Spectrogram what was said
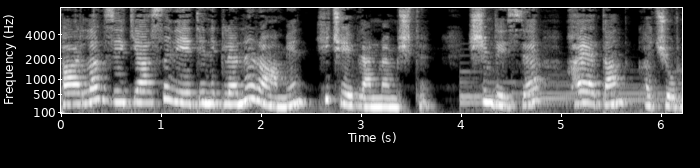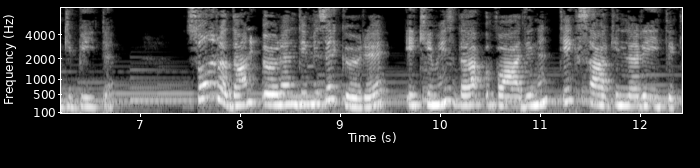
Parlak zekası ve yeteneklerine rağmen hiç evlenmemişti. Şimdi ise hayattan kaçıyor gibiydi. Sonradan öğrendiğimize göre ikimiz de vadinin tek sakinleriydik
